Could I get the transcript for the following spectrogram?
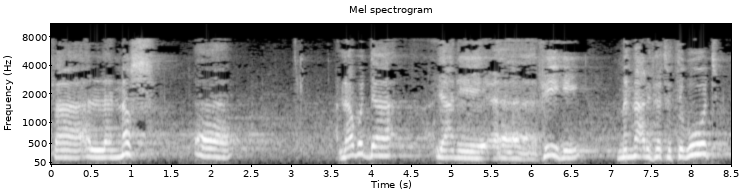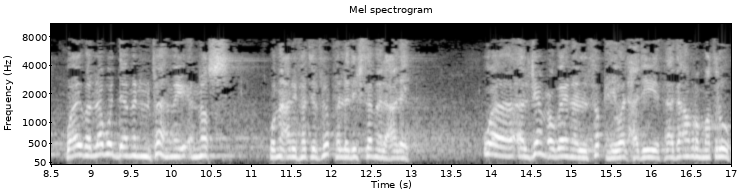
فالنص آه، لا بد يعني آه، فيه من معرفة الثبوت وأيضا لا بد من فهم النص ومعرفة الفقه الذي اشتمل عليه. والجمع بين الفقه والحديث هذا أمر مطلوب.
